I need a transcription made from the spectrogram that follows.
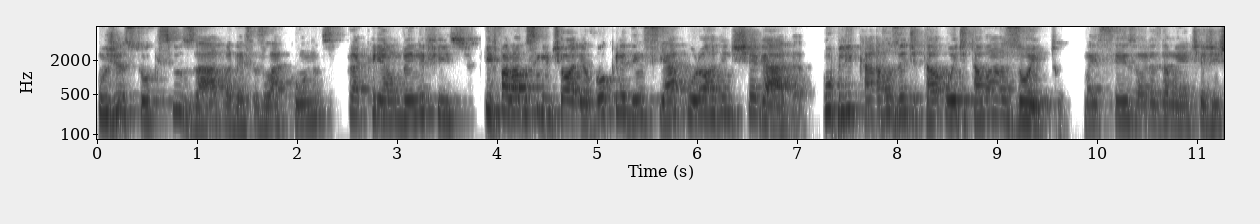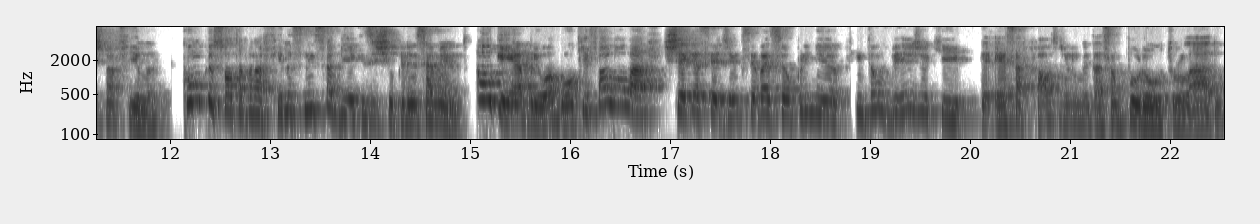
um gestor que se usava dessas lacunas para criar um benefício. E falava o seguinte: olha, eu vou credenciar por ordem de chegada. Publicava os edital, o edital às oito, mas seis horas da manhã tinha gente na fila. Como o pessoal estava na fila, você nem sabia que existia o credenciamento. Alguém abriu a boca e falou lá: chega cedinho que você vai ser o primeiro. Então veja que essa falta de regulamentação, por outro lado,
